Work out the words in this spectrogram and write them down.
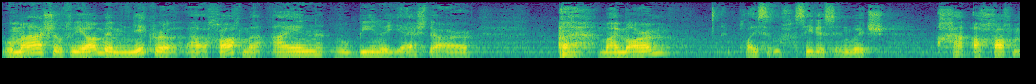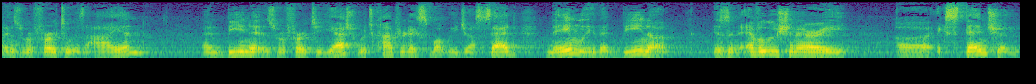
Uma shel fiyamim nikra chachma ayin vubina yesh. There are maimarim, places in Chassidus in which a chachma is referred to as ayin, and bina is referred to yesh, which contradicts what we just said, namely that bina is an evolutionary uh, extension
